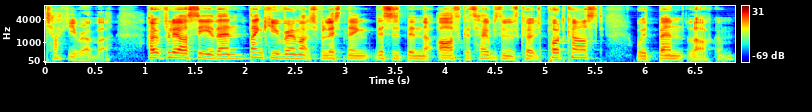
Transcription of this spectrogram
tacky rubber. Hopefully, I'll see you then. Thank you very much for listening. This has been the Ask a Table Tennis Coach podcast with Ben Larcombe.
